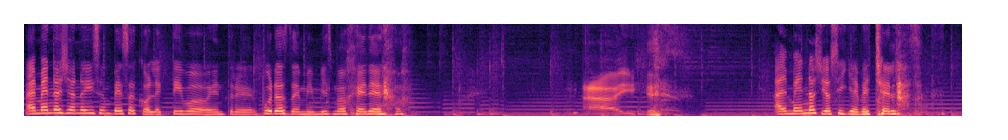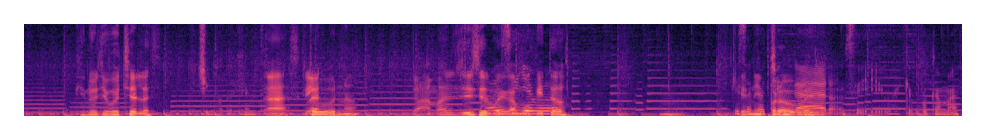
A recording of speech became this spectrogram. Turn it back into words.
Al menos yo no hice un beso colectivo entre puros de mi mismo género. Ay, Al menos yo sí llevé chelas. ¿quién no llevó chelas? Ah, claro. Tú, ¿no? Además, yo hice el Ay, mega mojito. Mm, Que, Que se ni lo probé. chingaron. Sí, güey, qué poca madre.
